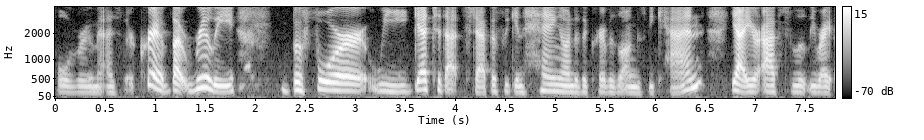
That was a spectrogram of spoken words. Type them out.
whole room as their crib. But really before we get to that step if we can hang onto the crib as long as we can yeah you're absolutely right.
